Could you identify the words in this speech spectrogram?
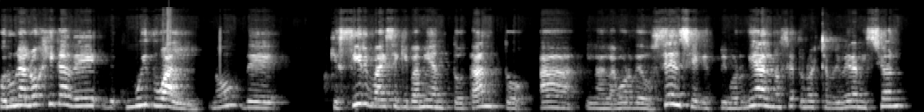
con una lógica de, muy dual, ¿no? de que sirva ese equipamiento tanto a la labor de docencia, que es primordial, ¿no es cierto?, nuestra primera misión,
